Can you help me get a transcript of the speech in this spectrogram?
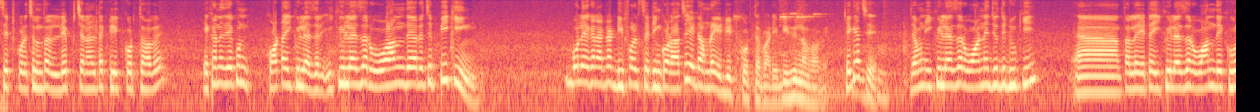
সেট করেছিলাম তাহলে লেফট চ্যানেলটা ক্লিক করতে হবে। এখানে দেখুন কটা ইকুইলাইজার ইকুইলাইজার ওয়ান দেওয়া রয়েছে পিকিং বলে এখানে একটা ডিফল্ট সেটিং করা আছে এটা আমরা এডিট করতে পারি বিভিন্নভাবে ঠিক আছে? যেমন ইকুইলাইজার ওয়ানে যদি ঢুকি তাহলে এটা ইকুইলাইজার ওয়ান দেখুন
